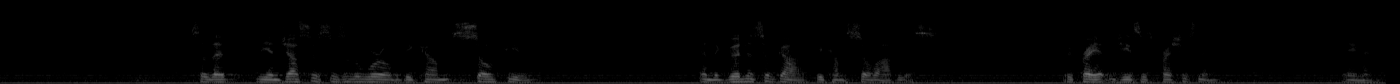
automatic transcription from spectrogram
so that the injustices of the world become so few and the goodness of God becomes so obvious. We pray it in Jesus' precious name. Amen.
